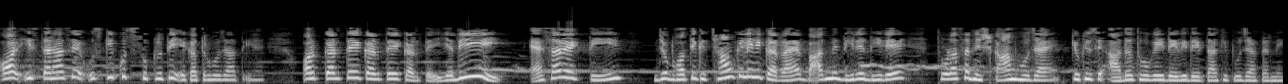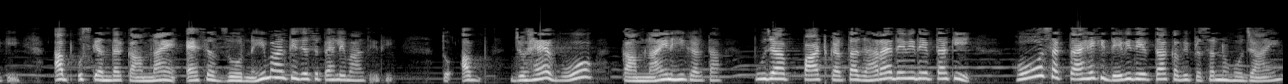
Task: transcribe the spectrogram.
और इस तरह से उसकी कुछ सुकृति एकत्र हो जाती है। और करते करते करते यदि ऐसा व्यक्ति जो भौतिक इच्छाओं के लिए ही कर रहा है, बाद में धीरे धीरे थोड़ा सा निष्काम हो जाए, क्योंकि उसे आदत हो गई देवी देवता की पूजा करने की। अब उसके अंदर कामनाएँ ऐसा ज़ोर नहीं मारती जैसे पहले मारती थी। तो अब जो है, वो कामनाएँ नहीं करता। पूजा पाठ करता जा रहा है देवी देवता की। हो सकता है कि देवी देवता कभी प्रसन्न हो जाएँ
